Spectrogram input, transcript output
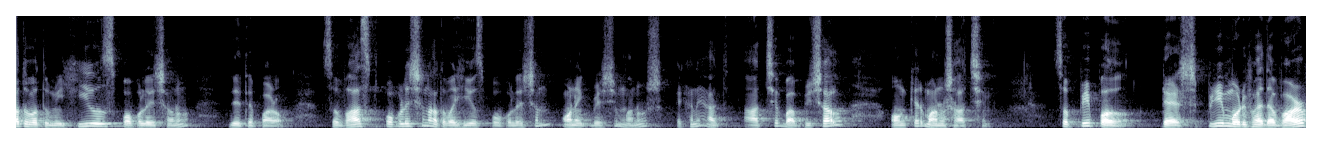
অথবা তুমি হিউজ পপুলেশনও দিতে পারো। সো ভাস্ট পপুলেশন অথবা হিউজ পপুলেশন অনেক বেশি মানুষ এখানে আছে বা বিশাল অঙ্কের মানুষ আছে। So people dash pre modify the verb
